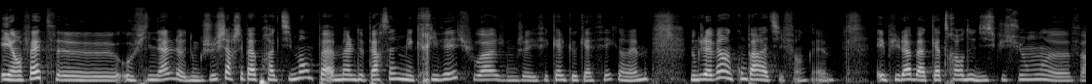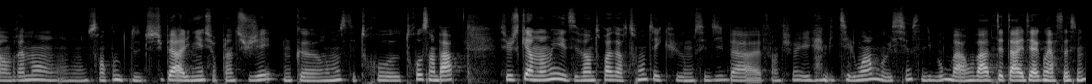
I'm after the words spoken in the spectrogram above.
Et en fait, euh, au final, donc, je cherchais pas proactivement, pas mal de personnes m'écrivaient, tu vois, donc j'avais fait quelques cafés quand même. Donc, j'avais un comparatif, hein, quand même. Et puis là, bah, 4 heures de discussion, euh, enfin, vraiment, on se rend compte de super aligné sur plein de sujets. Donc euh, vraiment, c'était trop, trop sympa. C'est jusqu'à un moment, il était 23h30 et qu'on s'est dit, bah, tu vois, il habitait loin. Moi aussi, on s'est dit, bon, bah, on va peut-être arrêter la conversation.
